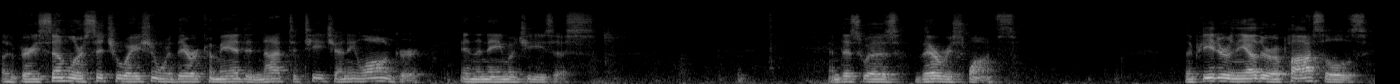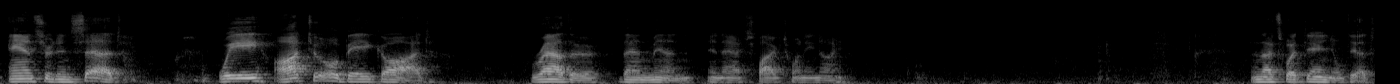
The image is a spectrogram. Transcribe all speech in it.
a very similar situation where they were commanded not to teach any longer in the name of Jesus. And this was their response. Then Peter and the other apostles answered and said, We ought to obey God rather than men in Acts 5:29. And that's what Daniel did.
